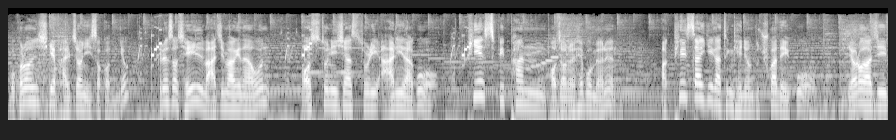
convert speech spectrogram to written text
뭐 그런 식의 발전이 있었거든요 그래서 제일 마지막에 나온 어스토니시아 스토리 R이라고 PSP판 버전을 해보면은 막 필살기 같은 개념도 추가돼 있고 여러가지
